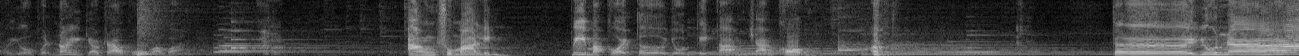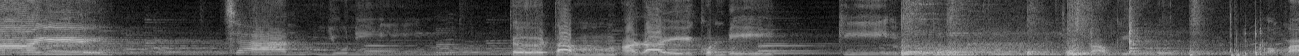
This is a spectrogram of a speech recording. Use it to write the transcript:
ไปโยเปิดน้อยเจ้าเจ้ากูบอกว่า อังสุมาลิน พี่มาคอยเตออยู่ที่ตามช้างคอมเธออยู่ไหนฉันอยู่นี่ เธอทำอะไรคนดี กี้จะเศร้ากี้อยู่เลยออกมา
